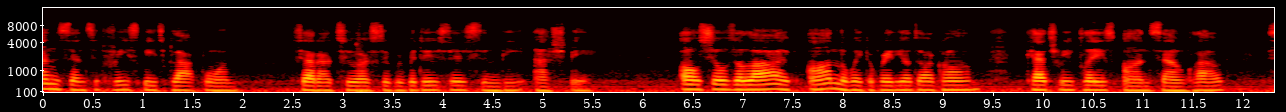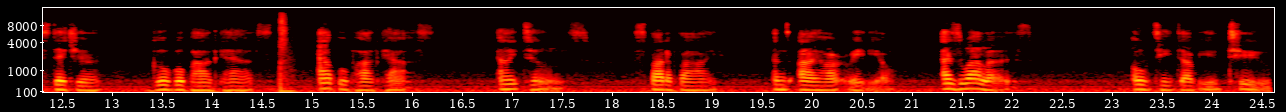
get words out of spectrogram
uncensored free speech platform. Shout out to our super producer, Cindy Ashby. All shows are live on TheWakeUpRadio.com. Catch replays on SoundCloud, Stitcher, Google Podcasts, Apple Podcasts, iTunes, Spotify, and iHeartRadio, as well as OTWTube.com.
